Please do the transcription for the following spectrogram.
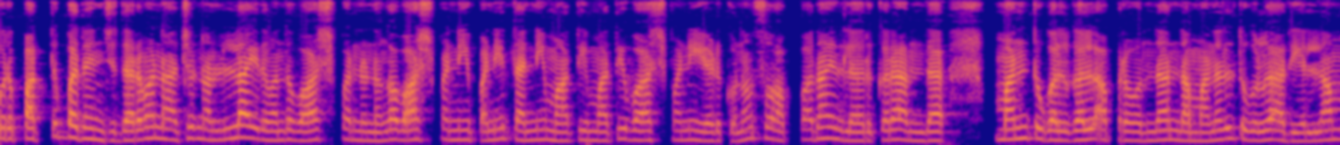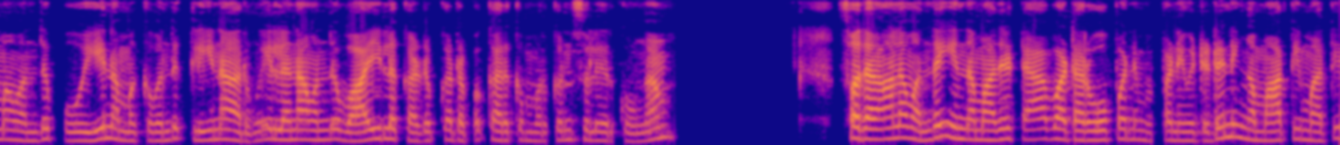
ஒரு பத்து பதினஞ்சு தடவைனாச்சும் நல்லா இதை வந்து வாஷ் பண்ணணுங்க. வாஷ் பண்ணி பண்ணி தண்ணி மாற்றி மாற்றி வாஷ் பண்ணி எடுக்கணும். ஸோ அப்போ தான் இதில் இருக்கிற அந்த மண் துகள்கள் அப்புறம் வந்து அந்த மணல் துகள்கள் அது எல்லாமே வந்து போய் நமக்கு வந்து க்ளீனாக இருக்கும். இல்லைனா வந்து வாயில் கடுக்கிறப்ப கருக்க முறுக்குன்னு சொல்லியிருக்கோம். சொல்லியிருக்கோங்க ஸோ அதனால் வந்து இந்த மாதிரி டேப் வாட்டர் ஓப்பன் பண்ணி விட்டுட்டு நீங்கள் மாற்றி மாற்றி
